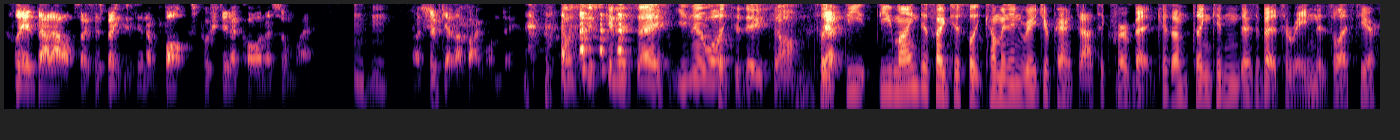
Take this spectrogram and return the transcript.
cleared that out. So I suspect it's in a box pushed in a corner somewhere. hmm I should get that back one day. I was just gonna say, you know what to do, Tom. It's like, Yep. do you, do you mind if I just like come in and raid your parents' attic for a bit? Because I'm thinking there's a bit of terrain that's left here.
